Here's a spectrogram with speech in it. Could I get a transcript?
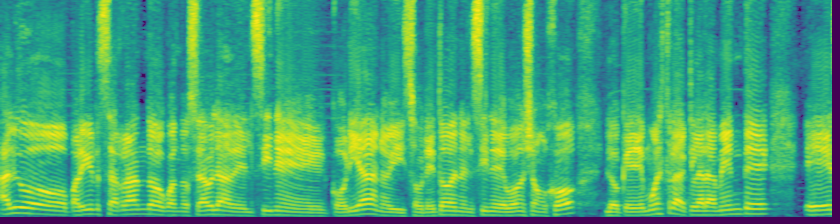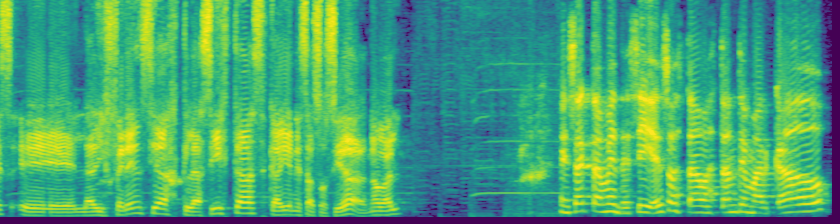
Algo para ir cerrando cuando se habla del cine coreano y sobre todo en el cine de Bong Joon-ho, lo que demuestra claramente es eh, las diferencias clasistas que hay en esa sociedad, ¿no, Val? Exactamente, sí, eso está bastante marcado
